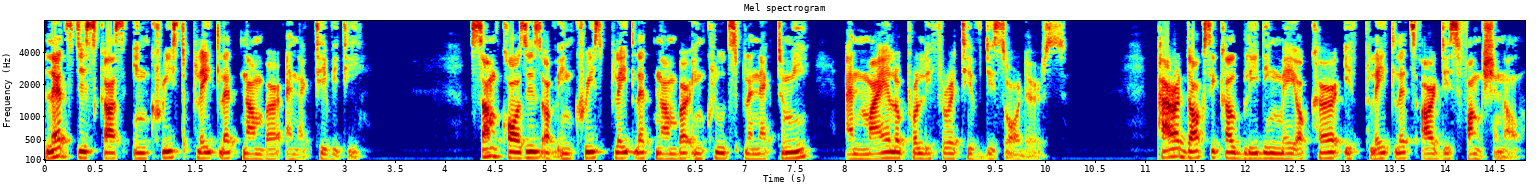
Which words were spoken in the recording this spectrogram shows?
Let's discuss increased platelet number and activity. Some causes of increased platelet number include splenectomy and myeloproliferative disorders. Paradoxical bleeding may occur if platelets are dysfunctional.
